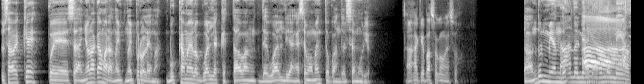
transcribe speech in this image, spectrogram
¿Tú sabes qué? Pues se dañó la cámara, no hay, no hay problema. Búscame los guardias que estaban de guardia en ese momento cuando él se murió. Ajá, ¿qué pasó con eso? Estaban durmiendo. Estaban dormidos, quedaron Ah.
